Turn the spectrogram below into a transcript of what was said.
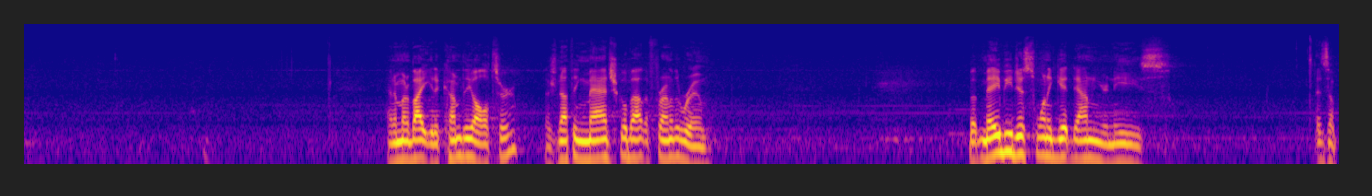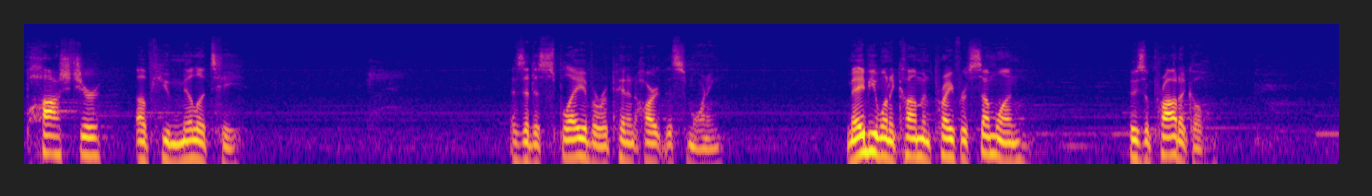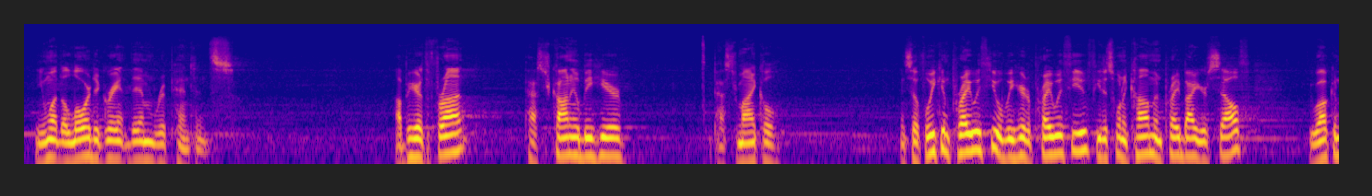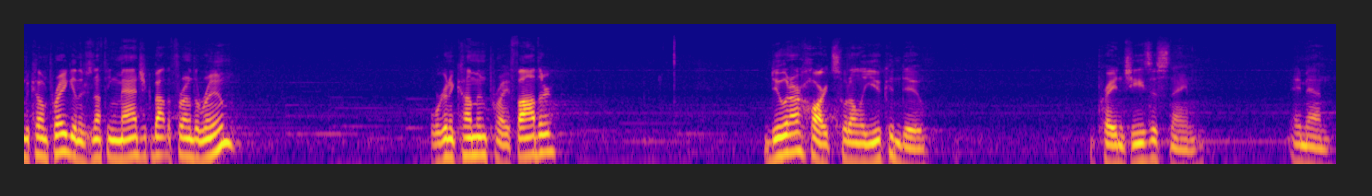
And I'm going to invite you to come to the altar. There's nothing magical about the front of the room. But maybe you just want to get down on your knees as a posture of humility, as a display of a repentant heart this morning. Maybe you want to come and pray for someone who's a prodigal. You want the Lord to grant them repentance. I'll be here at the front. Pastor Connie will be here. Pastor Michael. And so, if we can pray with you, we'll be here to pray with you. If you just want to come and pray by yourself, you're welcome to come pray. Again, there's nothing magic about the front of the room. We're going to come and pray. Father, do in our hearts what only you can do. pray in Jesus' name. Amen.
